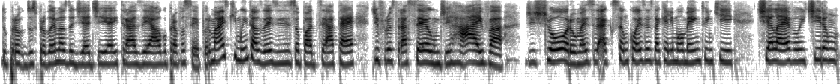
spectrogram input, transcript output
do, dos problemas do dia a dia e trazer algo para você. Por mais que muitas vezes isso pode ser até de frustração, de raiva, de choro, mas é são coisas daquele momento em que te elevam e tiram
